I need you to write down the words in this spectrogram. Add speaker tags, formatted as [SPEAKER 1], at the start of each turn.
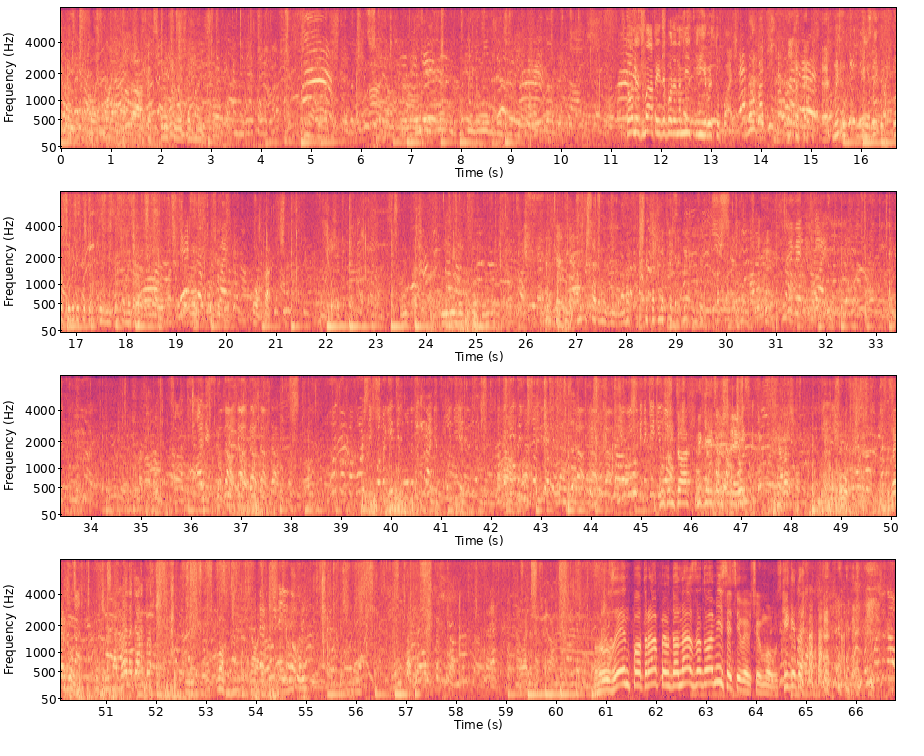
[SPEAKER 1] Как скручивать одни.
[SPEAKER 2] Хто не зматує, буде на мітингі виступати. Ми, ні, ви, хлопці, ви тут ми О, так. Вони вийдуть. Пускайте, ми вийдемо.
[SPEAKER 3] Алекс, ну да, да, да, да, да. Вот вам помощник, помогите ему, он иностранец, он немец. Покажите ему, что делать. Да, да, да. Его руки такие кило.
[SPEAKER 1] Guten Tag, wie geht's euch stets? Sehr gut.
[SPEAKER 2] Давай натягнемо трошки.
[SPEAKER 3] Торгуйте его.
[SPEAKER 4] Грузин потрапив до нас за два місяці вивчив мову. Скільки то.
